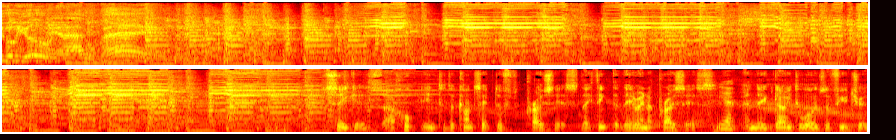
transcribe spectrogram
You go your way and I go mine. seekers are hooked into the concept of process. They think that they're in a process, yeah. and they're going towards a future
